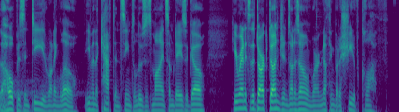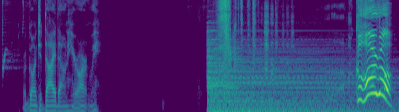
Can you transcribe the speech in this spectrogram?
The hope is indeed running low. Even the captain seemed to lose his mind some days ago. He ran into the dark dungeons on his own, wearing nothing but a sheet of cloth. We're going to die down here, aren't we? Cahara!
